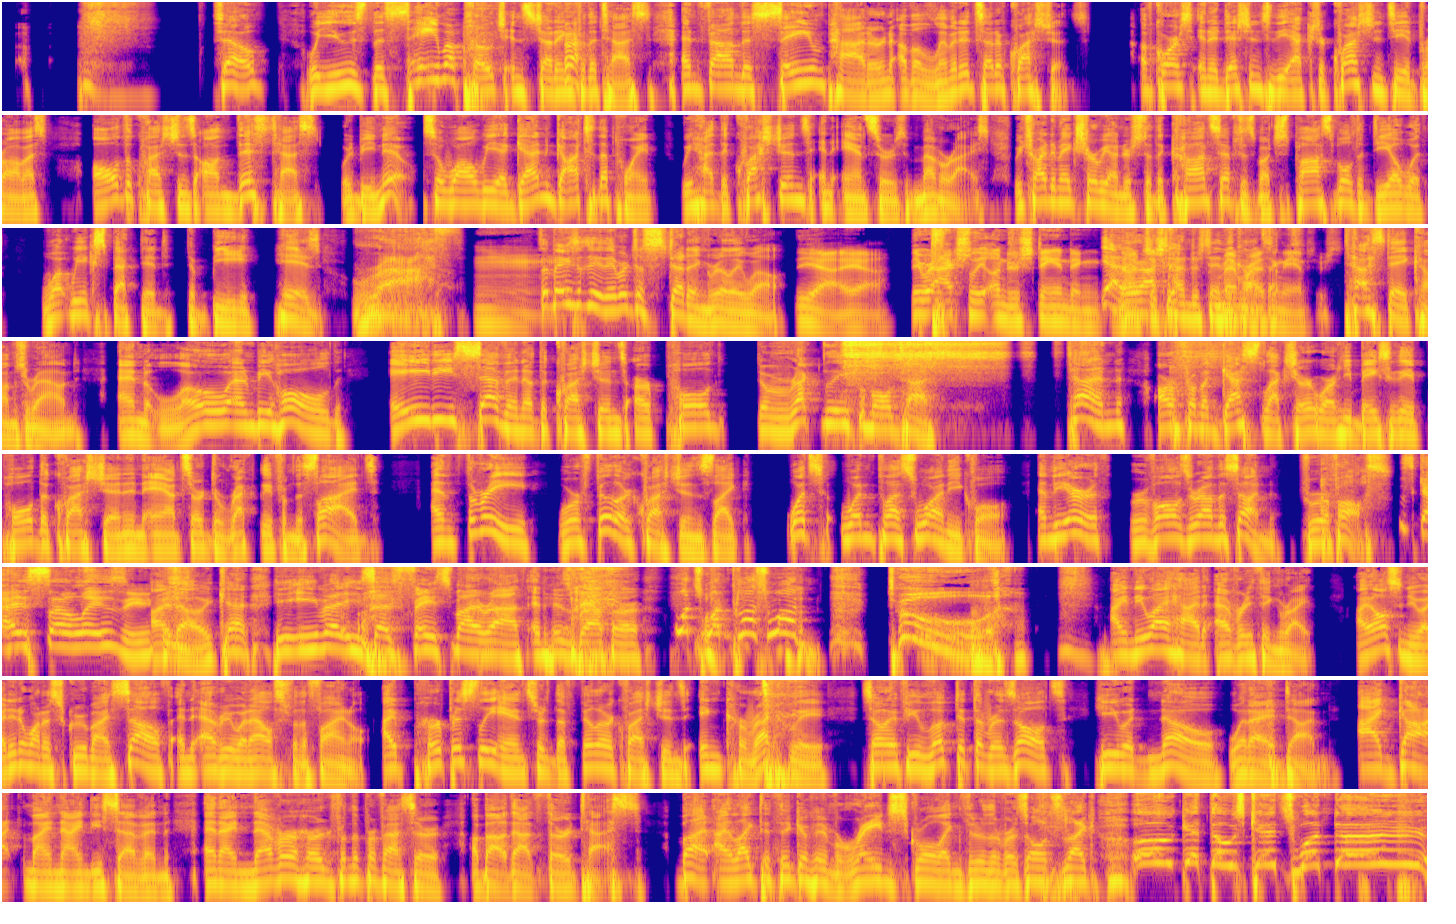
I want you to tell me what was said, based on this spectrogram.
So we used the same approach in studying for the test and found the same pattern of a limited set of questions. Of course, in addition to the extra questions he had promised, all the questions on this test would be new. So while we again got to the point, we had the questions and answers memorized. We tried to make sure we understood the concepts as much as possible to deal with what we expected to be his wrath. Hmm. So basically, they were just studying really well. Yeah, yeah. They were actually understanding. Yeah, they not were just actually understanding the memorizing the, concepts. answers. test day comes around, and lo and behold, 87 of the questions are pulled directly from old tests. 10 are from a guest lecture where he basically pulled the question and answer directly from the slides. And three were filler questions like, What's one plus one equal? And the earth revolves around the sun. True or false? This guy is so lazy. I know. He can't. He even, he says, Face my wrath. And his wrath are, What's one plus one? Two. I knew I had everything right. I also knew I didn't want to screw myself and everyone else for the final. I purposely answered the filler questions incorrectly. so if he looked at the results, he would know what I had done. I got my 97, and I never heard from the professor about that third test. But I like to think of him rage scrolling through the results like, oh, get those kids one day.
